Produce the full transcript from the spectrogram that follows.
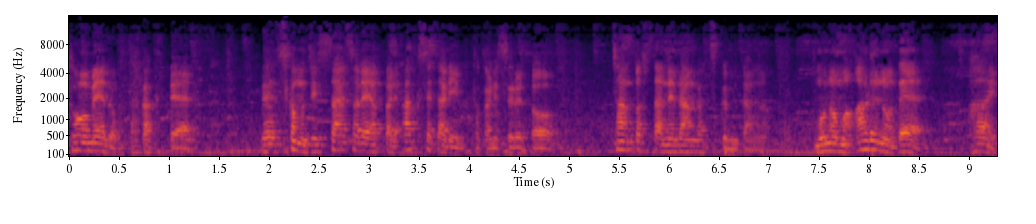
透明度が高くて。でしかも実際それやっぱりアクセサリーとかにするとちゃんとした値段がつくみたいな。ものもあるのではい。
